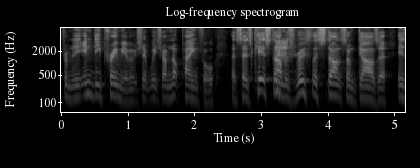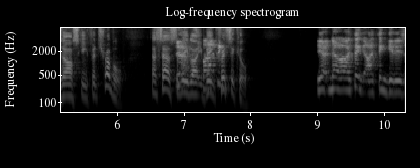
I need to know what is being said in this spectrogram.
from the Indie Premium, which, which I'm not paying for, that says Keir Starmer's ruthless stance on Gaza is asking for trouble. That sounds to me like but you're I being think- critical. Yeah, no, I think I think it is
